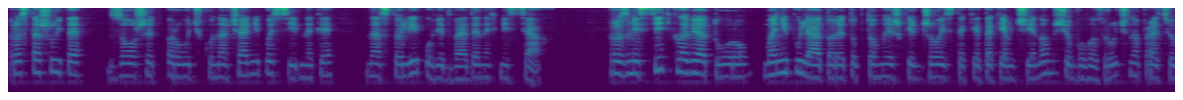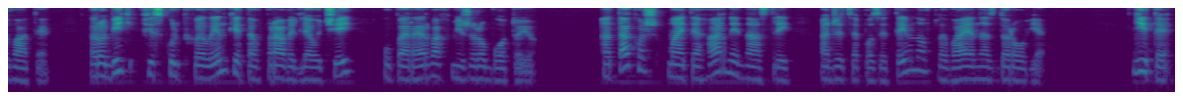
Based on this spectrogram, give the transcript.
Розташуйте зошит, ручку, навчальні посібники на столі у відведених місцях. Розмістіть клавіатуру, маніпулятори, тобто мишки, джойстики таким чином, щоб було зручно працювати. Робіть фізкульт-хвилинки та вправи для очей у перервах між роботою. А також майте гарний настрій, адже це позитивно впливає на здоров'я. Діти,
